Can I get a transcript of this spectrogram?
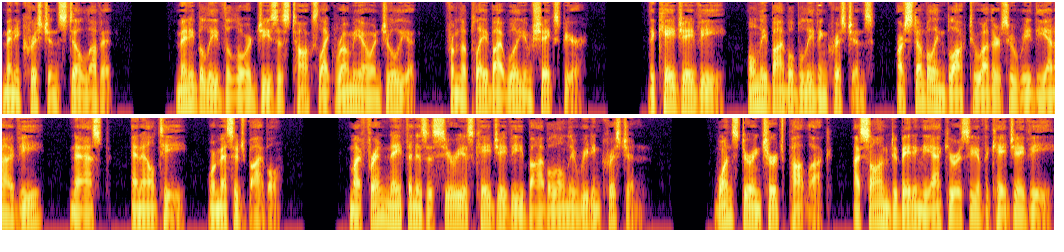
many Christians still love it. Many believe the Lord Jesus talks like Romeo and Juliet, from the play by William Shakespeare. The KJV, only Bible believing Christians, are stumbling block to others who read the NIV, NASB, NLT, or Message Bible. My friend Nathan is a serious KJV Bible only reading Christian. Once during church potluck, I saw him debating the accuracy of the KJV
